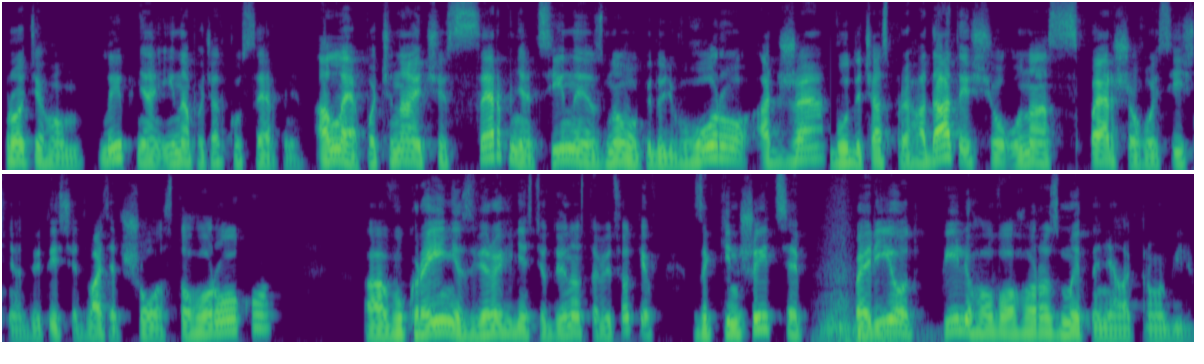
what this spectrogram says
протягом липня і на початку серпня. Але починаючи з серпня, ціни знову підуть вгору, адже буде час пригадати, що у нас з 1 січня 2026 року в Україні з вірогідністю 90% закінчиться період пільгового розмитнення електромобілів.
